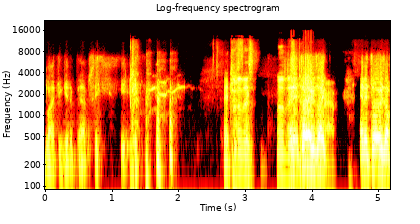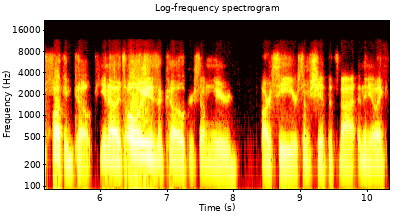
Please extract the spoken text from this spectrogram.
like to get a Pepsi, None of this, none of And it's always like- and it's always a fucking Coke. You know, it's always a Coke or some weird RC or some shit that's not. And then you're like,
